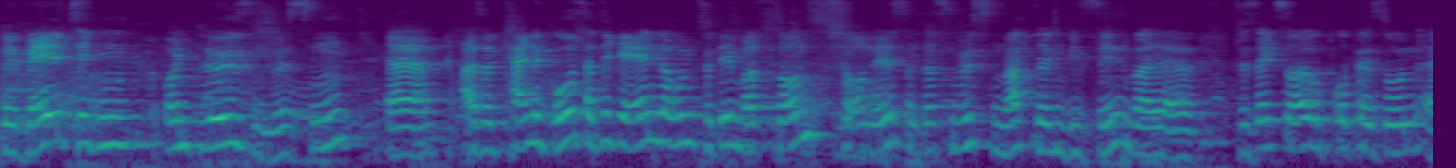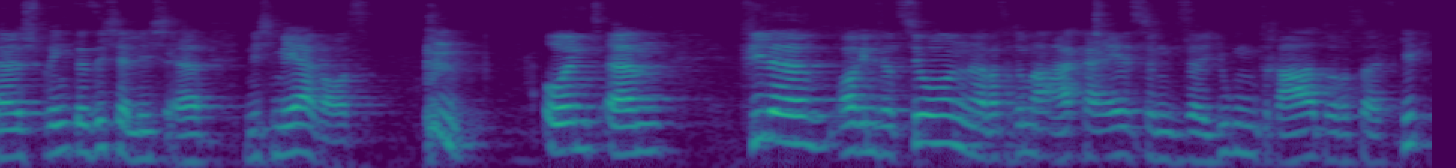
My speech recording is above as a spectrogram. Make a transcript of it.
bewältigen und lösen müssen. Äh, also keine großartige Änderung zu dem, was sonst schon ist. Und das müssen macht irgendwie Sinn, weil äh, für 6 Euro pro Person äh, springt er sicherlich nicht mehr raus. Und ähm, viele Organisationen, was auch immer, AKS, dieser Jugendrat oder was es gibt,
